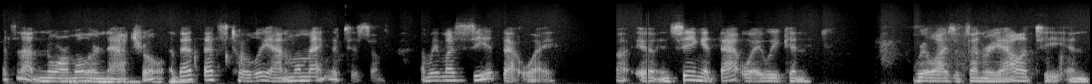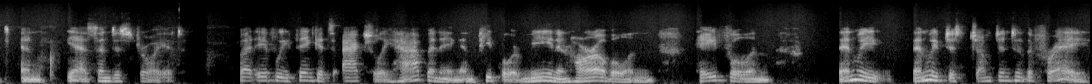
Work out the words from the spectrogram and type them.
That's not normal or natural. That that's totally animal magnetism, and we must see it that way. uh, in seeing it that way, we can realize its unreality and and yes, and destroy it. But if we think it's actually happening and people are mean and horrible and hateful, and then we then we've just jumped into the fray.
